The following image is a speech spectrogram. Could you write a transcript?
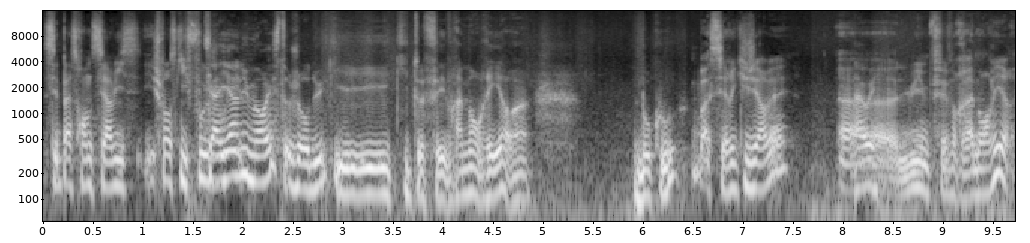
c'est pas se rendre service. Je pense qu'il faut. Il y a un humoriste aujourd'hui qui, qui, te fait vraiment rire beaucoup. Bah, c'est Ricky Gervais. Ah oui. Euh, lui, il me fait vraiment rire.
